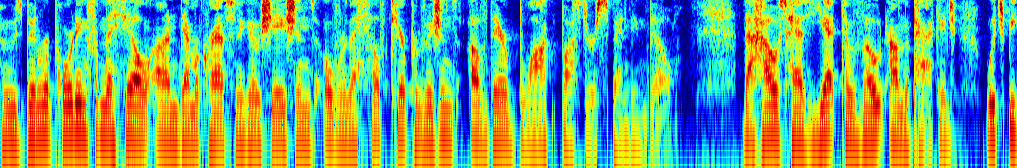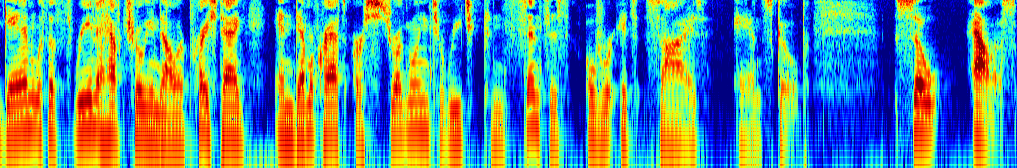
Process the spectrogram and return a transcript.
who's been reporting from the Hill on Democrats' negotiations over the health care provisions of their blockbuster spending bill. The House has yet to vote on the package, which began with a $3.5 trillion price tag, and Democrats are struggling to reach consensus over its size and scope. So, Alice,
